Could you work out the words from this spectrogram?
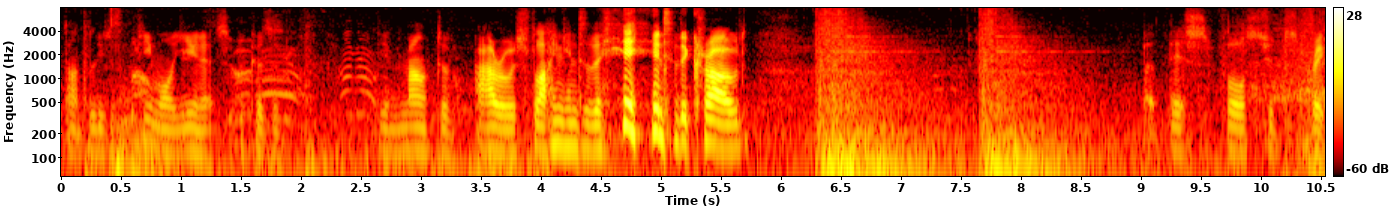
Starting to lose a few more units because of the amount of arrows flying into the into the crowd. this force should break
